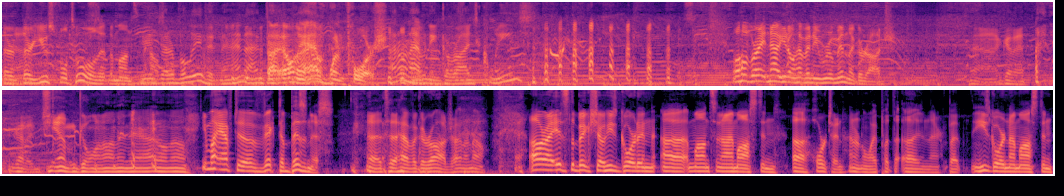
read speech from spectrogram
They're they're useful tools at the Monson You house. better believe it, man. I, I only have have one Porsche. I don't have any garage queens. Well, right now you don't have any room in the garage. Uh, I got a I got a gym going on in there. I don't know. You might have to evict a business uh, to have a garage. I don't know. All right, it's the big show. He's Gordon uh, Monson. I'm Austin uh, Horton. I don't know why I put the uh in there, but he's Gordon. I'm Austin.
